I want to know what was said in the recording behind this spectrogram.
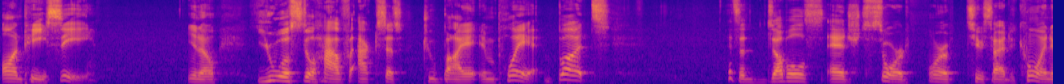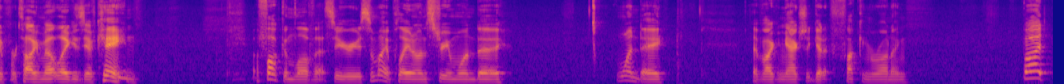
on PC, you know, you will still have access to buy it and play it. But it's a double-edged sword, or a two-sided coin if we're talking about Legacy of Kain. I fucking love that series. I might play it on stream one day. One day. If I can actually get it fucking running. But,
